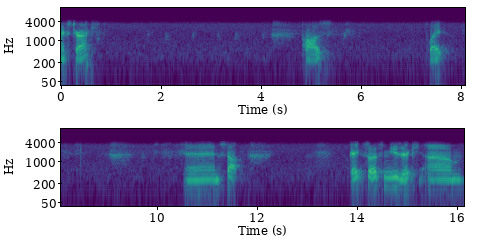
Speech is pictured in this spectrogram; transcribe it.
next track, pause, play and stop. Okay, so that's music. Um,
